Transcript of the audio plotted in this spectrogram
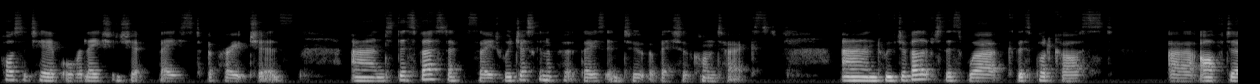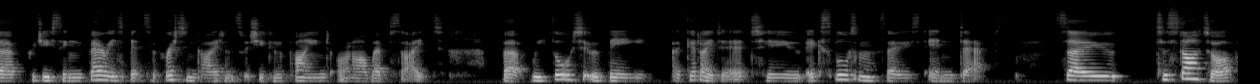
positive or relationship based approaches. And this first episode, we're just going to put those into a bit of context. And we've developed this work, this podcast, uh, after producing various bits of written guidance, which you can find on our website. But we thought it would be a good idea to explore some of those in depth. So, to start off,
